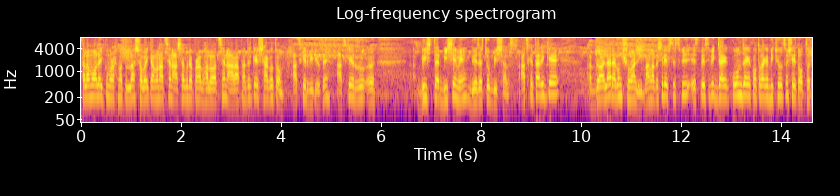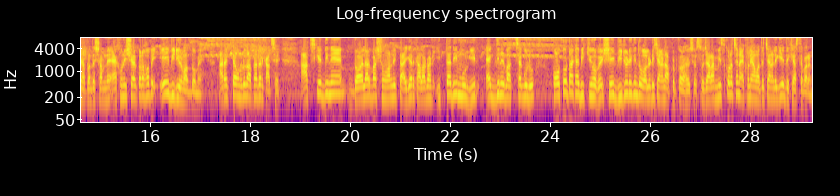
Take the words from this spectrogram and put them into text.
আসসালামু আলাইকুম রহমতুল্লাহ। সবাই কেমন আছেন? আশা করি আপনারা ভালো আছেন। আর আপনাদেরকে স্বাগতম আজকের ভিডিওতে। আজকের বিশ তার বিশে মে দু হাজার চব্বিশ সাল। আজকে তারিখে ব্রয়লার এবং সোনালী, বাংলাদেশের স্পেসিফিক জায়গায় কোন জায়গায় কত টাকা বিক্রি হচ্ছে সেই তথ্যটি আপনাদের সামনে এখনই শেয়ার করা হবে এই ভিডিওর মাধ্যমে। আরেকটা অনুরোধ আপনাদের কাছে, আজকের দিনে ব্রয়লার বা সোনালী টাইগার কালারবার ইত্যাদি মুরগির একদিনের বাচ্চাগুলো কত টাকা বিক্রি হবে সেই ভিডিওটি কিন্তু অলরেডি চ্যানেলে আপলোড করা হয়েছে। সো যারা মিস করেছেন, এখনই আমাদের চ্যানেলে গিয়ে দেখে আসতে পারেন।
